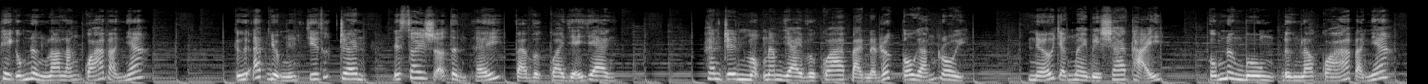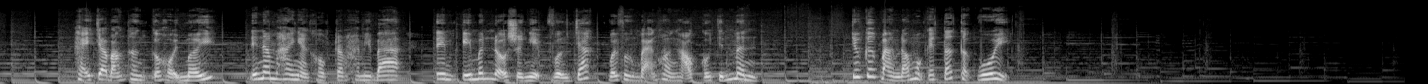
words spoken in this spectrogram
thì cũng đừng lo lắng quá bạn nhé. Cứ áp dụng những chiêu thức trên để xoay sở tình thế và vượt qua dễ dàng. Hành trình một năm dài vừa qua bạn đã rất cố gắng rồi. Nếu chẳng may bị sa thải, cũng đừng buồn, đừng lo quá bạn nhé. Hãy cho bản thân cơ hội mới để năm 2023 tìm kiếm bến độ sự nghiệp vững chắc với phương bản hoàn hảo của chính mình. Chúc các bạn đón một cái Tết thật vui!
